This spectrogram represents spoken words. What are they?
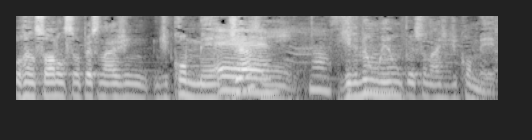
o Han Solo ser um personagem de comédia. É. Nossa. E ele não é um personagem de comédia.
